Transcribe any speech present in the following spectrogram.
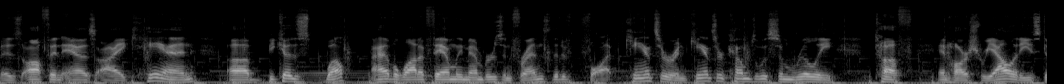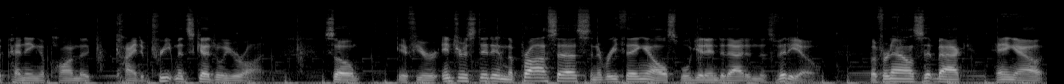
as often as I can uh, because, well, I have a lot of family members and friends that have fought cancer, and cancer comes with some really tough and harsh realities depending upon the kind of treatment schedule you're on. So, if you're interested in the process and everything else, we'll get into that in this video. But for now, sit back, hang out,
